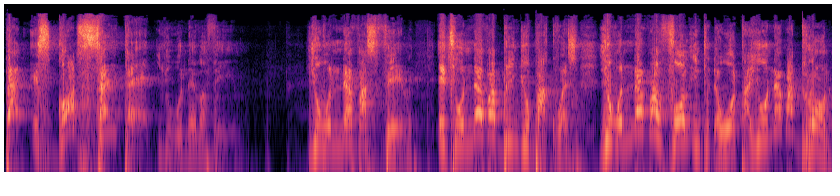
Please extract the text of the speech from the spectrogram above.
that is God centered, you will never fail. You will never fail. It will never bring you backwards. You will never fall into the water. You will never drown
